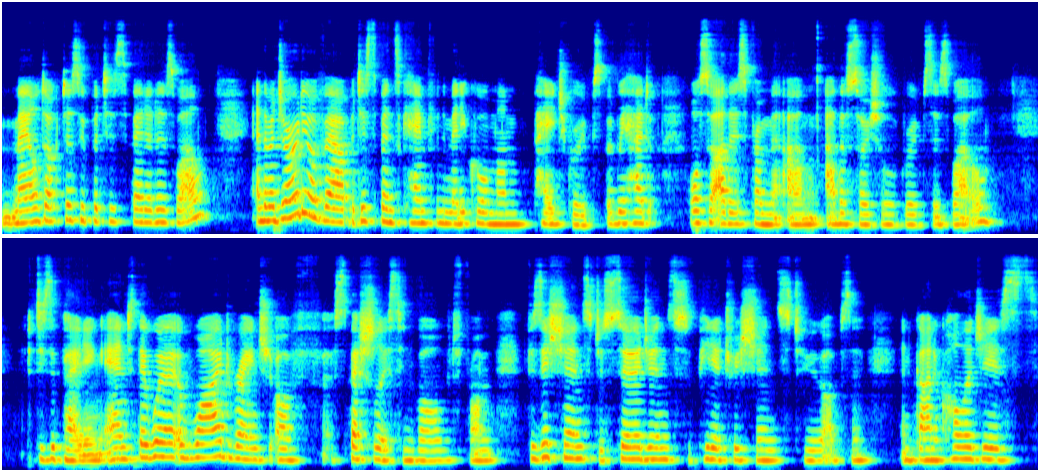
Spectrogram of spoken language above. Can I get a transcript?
male doctors who participated as well. And the majority of our participants came from the medical mum page groups, but we had also others from um, other social groups as well participating. And there were a wide range of specialists involved from physicians to surgeons to pediatricians to obs- and gynecologists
